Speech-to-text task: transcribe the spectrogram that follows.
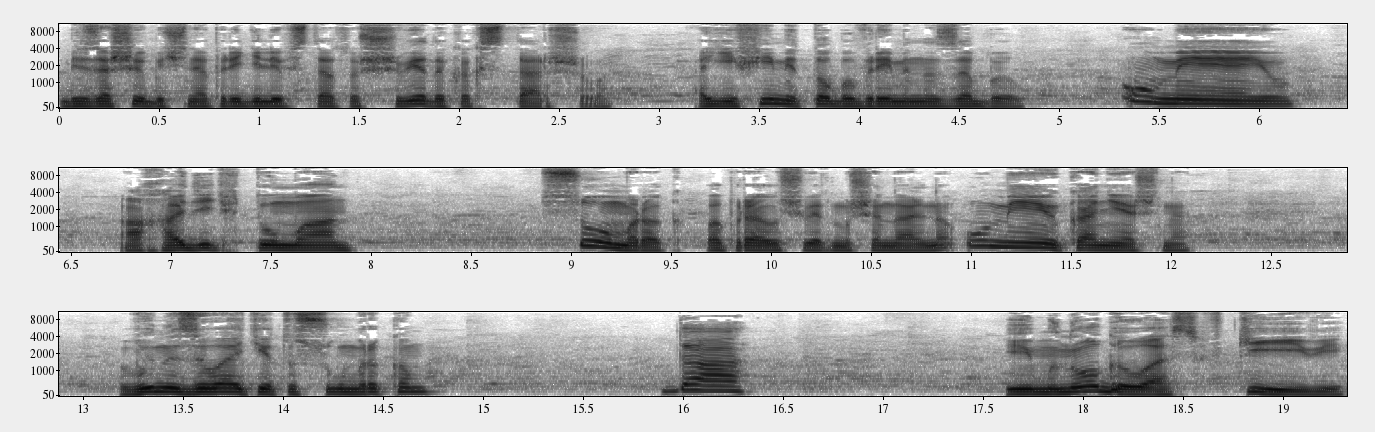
безошибочно определив статус шведа как старшего. О Ефиме Тоба временно забыл. «Умею». «А ходить в туман?» «Сумрак», — поправил швед машинально. «Умею, конечно». Вы называете это сумраком? Да. И много вас в Киеве?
